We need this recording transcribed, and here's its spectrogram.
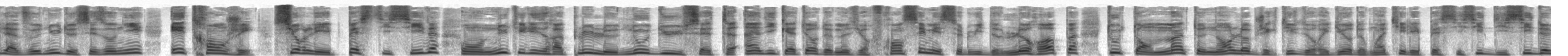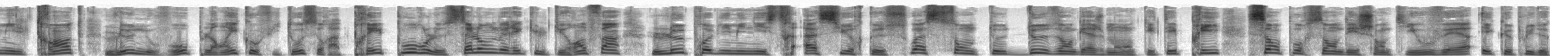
la venue de saisonniers étrangers. Sur les pesticides, on n'utilisera plus le NODU, cet indicateur de mesure français, mais celui de l'Europe, tout en maintenant l'objectif de réduire de moitié les pesticides d'ici 2030. Le nouveau plan Ecofito sera prêt pour le Salon de l'agriculture. Enfin, le Premier ministre assure que 62 engagements ont été pris, 100% des chantiers ouverts et que plus de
